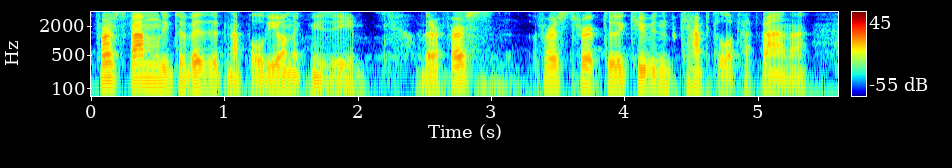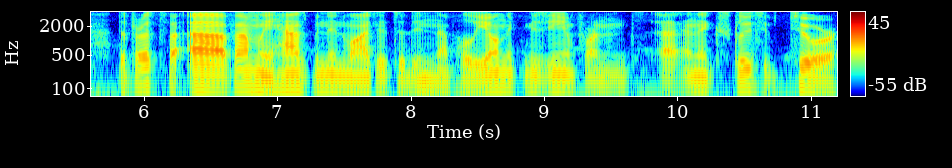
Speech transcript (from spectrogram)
First family to visit Napoleonic Museum. On their first first trip to the Cuban capital of Havana, the first fa uh, family has been invited to the Napoleonic Museum for an, uh, an exclusive tour.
